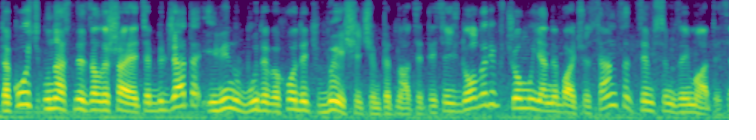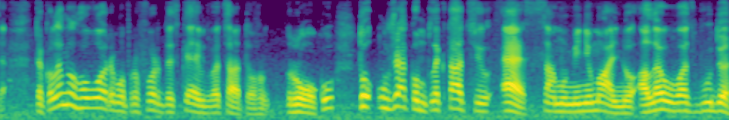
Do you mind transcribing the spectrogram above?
Так ось у нас не залишається бюджета, і він буде виходить вище, ніж 15 тисяч доларів. В чому я не бачу сенсу цим всім займатися. Та коли ми говоримо про Ford Escape 2020 року, то уже комплектацію S, саму мінімальну, але у вас буде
